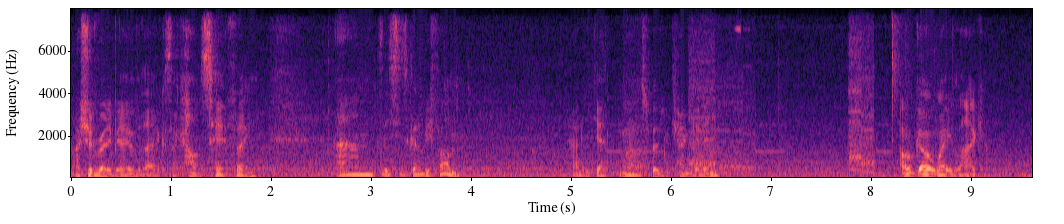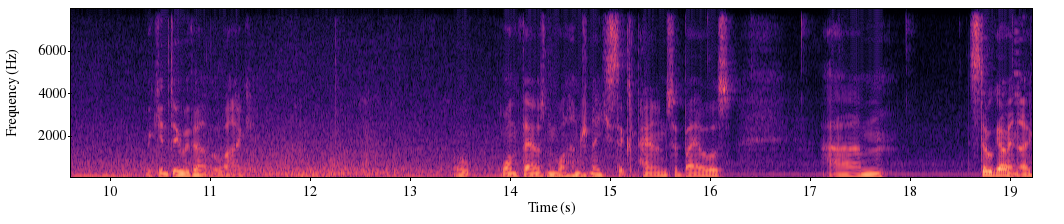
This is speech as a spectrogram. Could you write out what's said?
I should really be over there because I can't see a thing. And this is going to be fun. How do we get... Well, I suppose we can get in. Oh, go away, lag. We can do without the lag. Oh, £1,186 for bales. Um, still going though.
